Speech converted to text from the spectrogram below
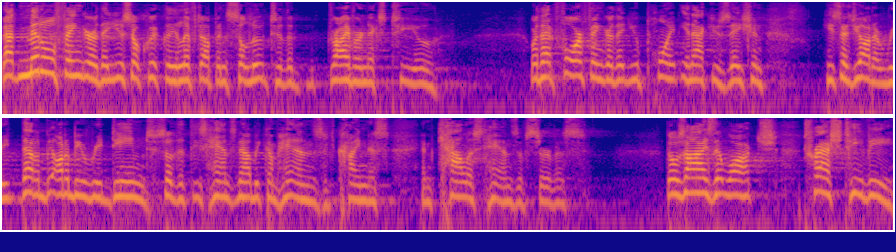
That middle finger that you so quickly lift up and salute to the driver next to you, or that forefinger that you point in accusation, he says you ought to re- that ought to be redeemed so that these hands now become hands of kindness and calloused hands of service. Those eyes that watch trash TV,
